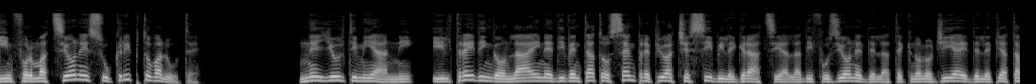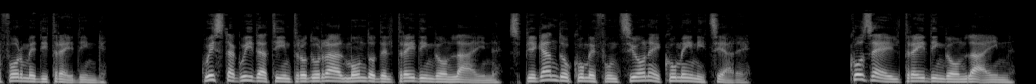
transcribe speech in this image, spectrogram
Informazione su criptovalute. Negli ultimi anni, il trading online è diventato sempre più accessibile grazie alla diffusione della tecnologia e delle piattaforme di trading. Questa guida ti introdurrà al mondo del trading online, spiegando come funziona e come iniziare. Cos'è il trading online?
